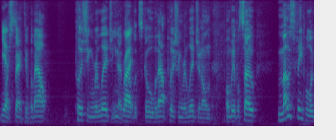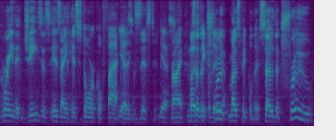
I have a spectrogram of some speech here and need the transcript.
Yes. perspective without pushing religion. You know, Right. public school without pushing religion on on people. So. Most people agree that Jesus is a historical fact that existed. Yes. Right. Most so the people do, yeah. most people do. So the true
